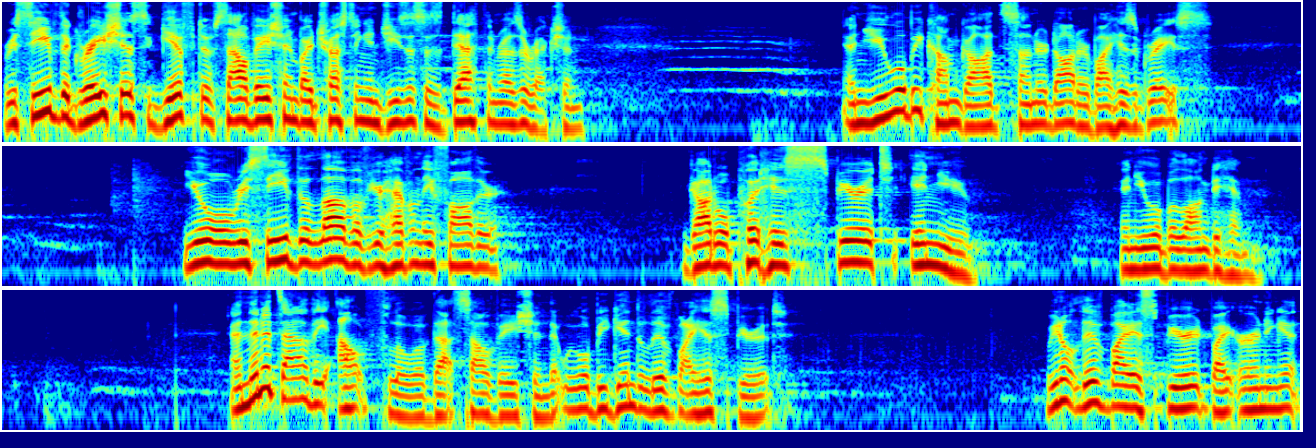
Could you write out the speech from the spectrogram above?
Receive the gracious gift of salvation by trusting in Jesus' death and resurrection. and you will become God's son or daughter by his grace. You will receive the love of your heavenly Father. God will put his spirit in you, and you will belong to him. And then it's out of the outflow of that salvation that we will begin to live by his spirit. We don't live by his spirit by earning it,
